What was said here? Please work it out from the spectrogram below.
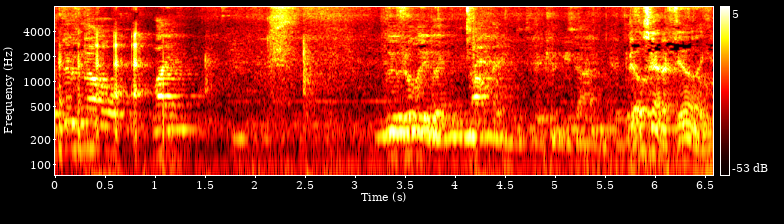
But there's no, like, there's really like nothing that can be done. if Bill's it's- got a feeling.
